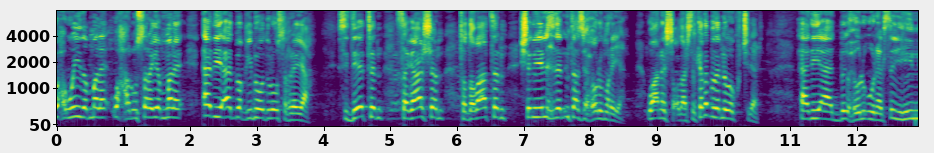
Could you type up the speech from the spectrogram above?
Wax weyda male wax xanuunsanaya male aad iyo aad baa qiimahooduna u sarreeyaa siddeetan sagaashan toddobaatan shan iyo lixdan intaasay xoolu marayaan. Waanay socdaan. Shirkado badanna waa ku jiraan. Aad iyo aad bay xoolu u wanaagsan yihiin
